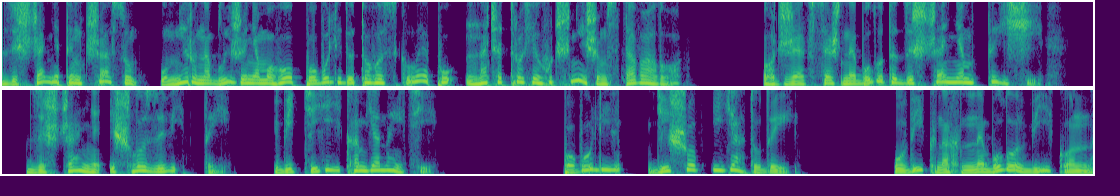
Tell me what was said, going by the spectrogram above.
Дзищання тим часом у міру наближення мого поволі до того склепу, наче трохи гучнішим ставало. Отже, все ж не було то дзищанням тиші, дзищання ішло звідти, від тієї кам'яниці. Поволі дійшов і я туди. У вікнах не було вікон,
